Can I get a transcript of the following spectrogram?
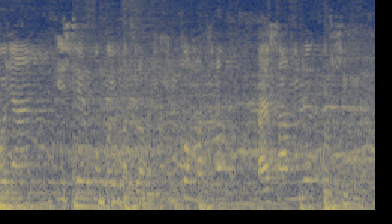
हो जाए इससे इनको कोई मतलब नहीं। इनको मतलब पैसा मिले कुर्सी मिले।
